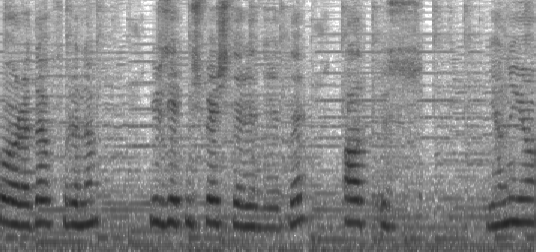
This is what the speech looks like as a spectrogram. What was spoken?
Bu arada fırınım 175 derecede alt üst yanıyor.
